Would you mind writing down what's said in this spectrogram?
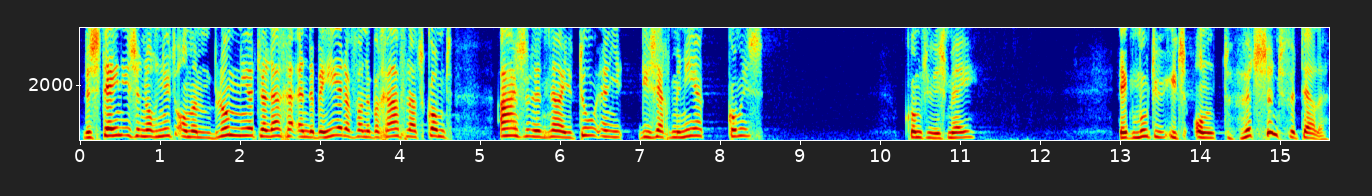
De steen is er nog niet om een bloem neer te leggen. En de beheerder van de begraafplaats komt aarzelend naar je toe. En die zegt: Meneer, kom eens. Komt u eens mee? Ik moet u iets onthutsend vertellen.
